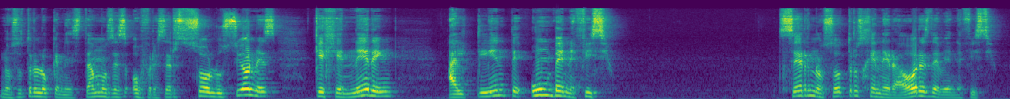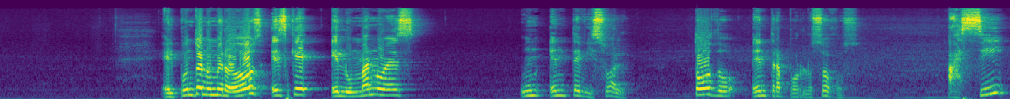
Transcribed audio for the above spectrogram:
Nosotros lo que necesitamos es ofrecer soluciones que generen al cliente un beneficio ser nosotros generadores de beneficio. El punto número dos es que el humano es un ente visual. Todo entra por los ojos. Así,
